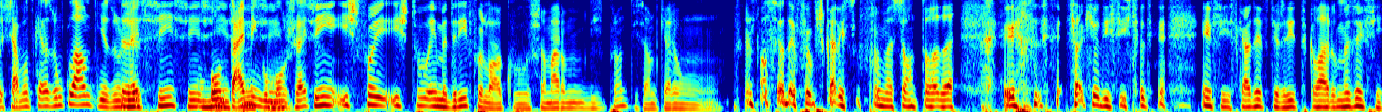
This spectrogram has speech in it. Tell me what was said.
achavam que eras um clown, tinhas um eh, jeito, uh, sim, sim, um bom sim, timing, sim, um bom jeito. Sim, isto, foi, isto em Madrid foi logo, chamaram-me, pronto, disseram-me que era um... Não sei onde é que foi buscar essa informação toda. Só que eu disse isto, enfim, se calhar deve ter dito, claro, mas enfim.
